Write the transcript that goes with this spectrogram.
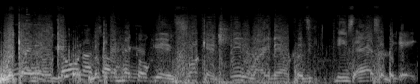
Look at his donuts Look up at here. Hecko getting fucking cheated right now because he's ass at the game.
